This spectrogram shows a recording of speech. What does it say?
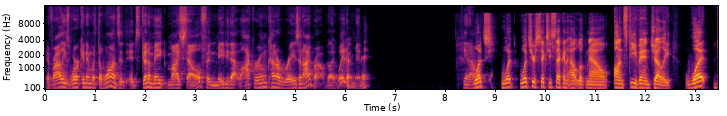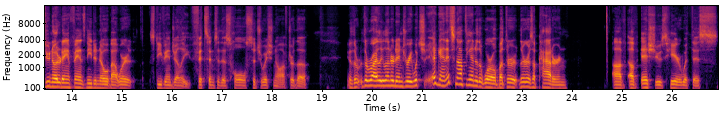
If Riley's working in with the ones, it, it's going to make myself and maybe that locker room kind of raise an eyebrow. Be like, wait a minute. You know, what's what what's your 60 second outlook now on Steve Angeli? What do Notre Dame fans need to know about where Steve Angeli fits into this whole situation now after the you know, the the Riley Leonard injury, which again, it's not the end of the world, but there there is a pattern of of issues here with this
